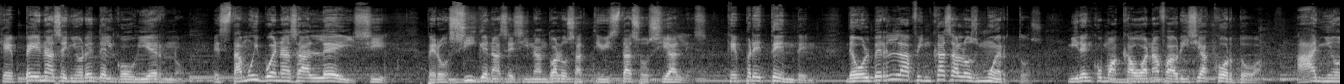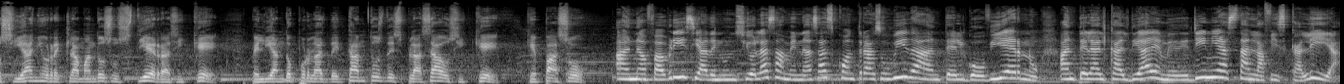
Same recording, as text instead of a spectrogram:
Qué pena, señores del gobierno. Está muy buena esa ley, sí, pero siguen asesinando a los activistas sociales. ¿Qué pretenden? ¿Devolverle las fincas a los muertos? Miren cómo acabó Ana Fabricia Córdoba. Años y años reclamando sus tierras y qué, peleando por las de tantos desplazados y qué, ¿qué pasó? Ana Fabricia denunció las amenazas contra su vida ante el gobierno, ante la alcaldía de Medellín y hasta en la fiscalía.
